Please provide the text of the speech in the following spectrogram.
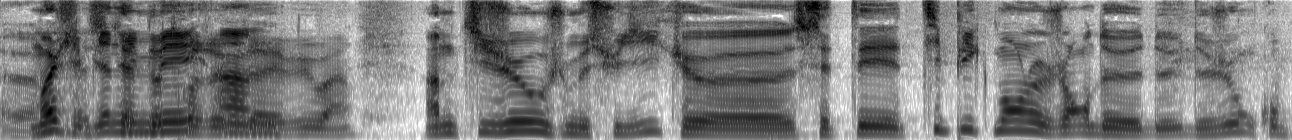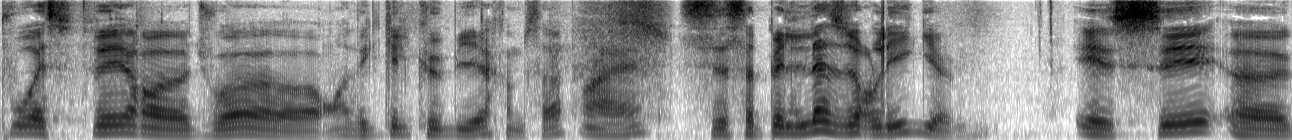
Euh, Moi, j'ai bien aimé un, ouais. petit jeu où je me suis dit que c'était typiquement le genre de, de- de jeu qu'on pourrait se faire, euh, tu vois, euh, avec quelques bières comme ça. Ouais. Ça s'appelle Laser League et c'est euh,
